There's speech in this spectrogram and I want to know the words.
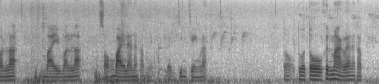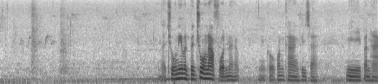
วันละใบวันละสองใบแล้วนะครับเนี่ยเริ่มกินเก่งแล้ว ตตัวโตขึ้นมากแล้วนะครับ ช่วงนี้มันเป็นช่วงหน้าฝนนะครับนี่ก็ค่อนข้างที่จะมีปัญหา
